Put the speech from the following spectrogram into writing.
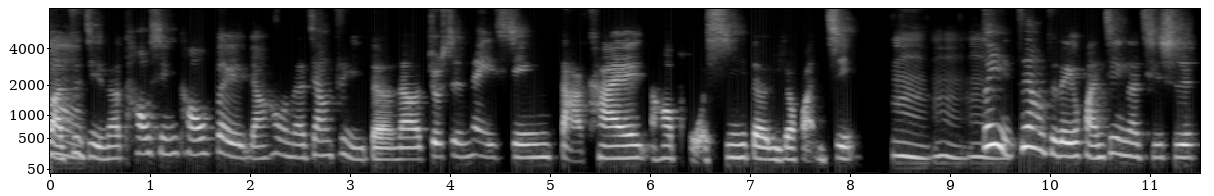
把自己呢掏心掏肺，然后呢将自己的呢就是内心打开，然后剖析的一个环境。嗯嗯嗯。所以这样子的一个环境呢，其实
